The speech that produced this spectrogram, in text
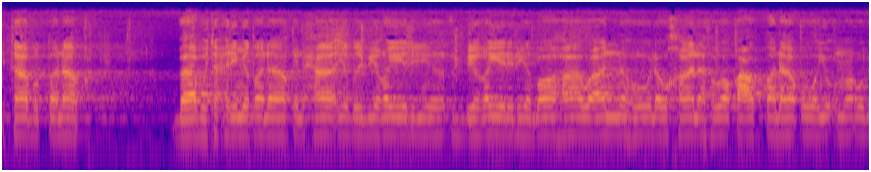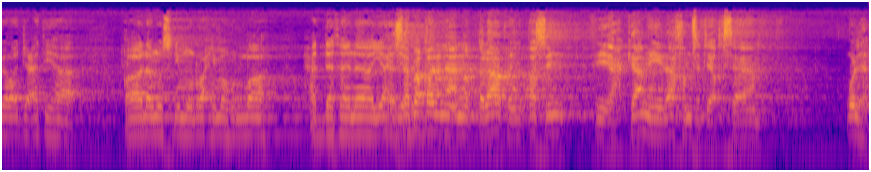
كتاب الطلاق باب تحريم طلاق الحائض بغير بغير رضاها وأنه لو خالف وقع الطلاق ويؤمر برجعتها. قال مسلم رحمه الله حدثنا يحيى سبق لنا أن الطلاق ينقسم في أحكامه إلى خمسة أقسام. قلها.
